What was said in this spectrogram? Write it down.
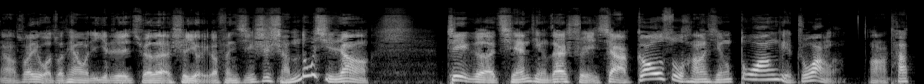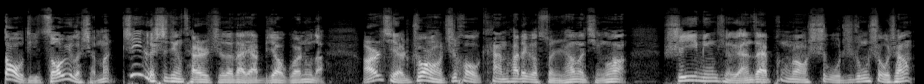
啊，所以我昨天我就一直觉得是有一个分析，是什么东西让这个潜艇在水下高速航行，咣给撞了啊？它到底遭遇了什么？这个事情才是值得大家比较关注的。而且撞了之后，看它这个损伤的情况，十一名艇员在碰撞事故之中受伤，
